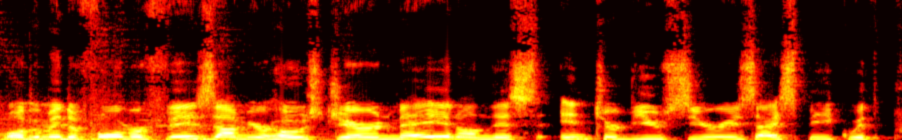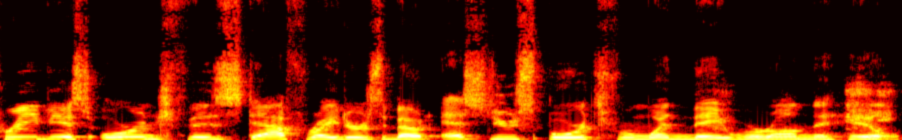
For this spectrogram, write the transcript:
Welcome into Former Fizz. I'm your host, Jaron May, and on this interview series, I speak with previous Orange Fizz staff writers about SU sports from when they were on the Hill.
